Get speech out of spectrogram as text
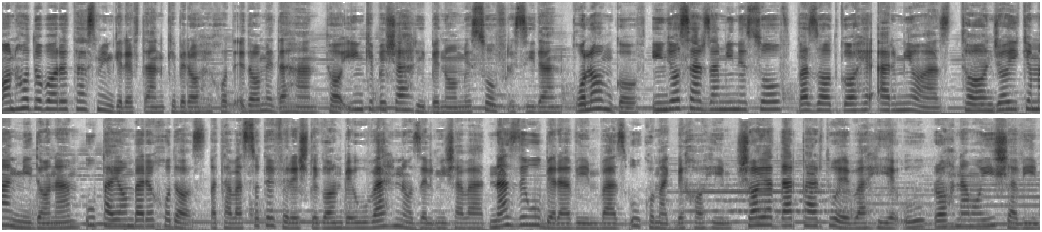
آنها دوباره تصمیم گرفتند که به راه خود ادامه دهند تا اینکه به شهری به نام صوف رسیدند. غلام گفت اینجا سرزمین صوف و زادگاه ارمیا است. تا آنجایی که من می‌دانم او پیامبر خداست و توسط فرشتگان به او وحی نازل می شود نزد او برویم و از او کمک بخواهیم. شاید در پرتو وحی او راهنمایی شویم.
